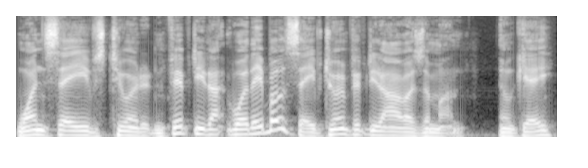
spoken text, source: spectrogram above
One saves $250, well, they both save $250 a month, okay?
